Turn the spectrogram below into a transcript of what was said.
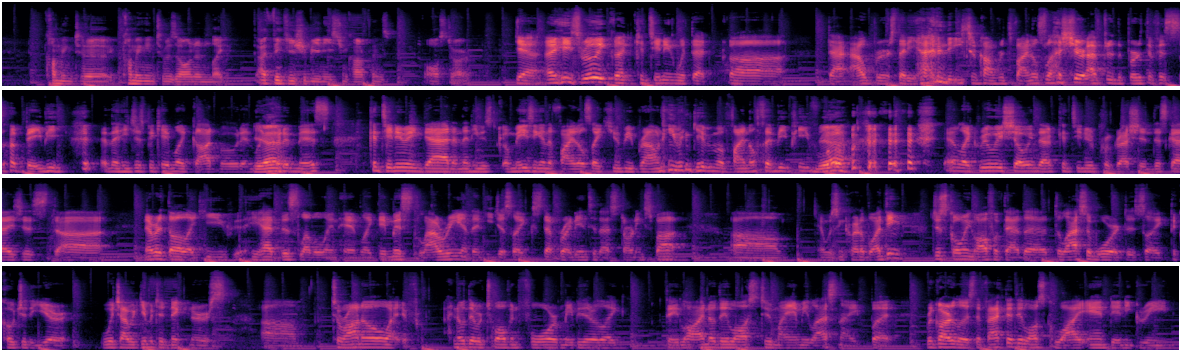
coming to coming into his own, and like I think he should be an Eastern Conference All Star. yeah. And he's really con- continuing with that uh, that outburst that he had in the Eastern Conference Finals last year after the birth of his uh, baby, and then he just became like God mode and like, Yeah. couldn't miss. Continuing that, and then he was amazing in the finals. Like QB Brown even gave him a Finals MVP. For Yeah. and like really showing that continued progression. This guy's just uh, never thought like he he had this level in him. Like they missed Lowry, and then he just like stepped right into that starting spot. Um, it was incredible. I think just going off of that, the the last award is like the coach of the year, which I would give it to Nick Nurse. Um, Toronto, I, if, I know they were 12 and four. Maybe they're like they. I know they lost to Miami last night, but regardless, the fact that they lost Kawhi and Danny Green,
